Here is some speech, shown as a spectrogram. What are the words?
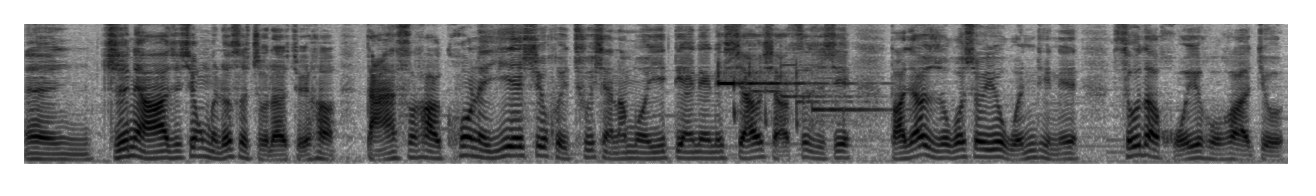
嗯，质量啊这些我们都是做到最好。但是哈，可能也许会出现那么一点点的小瑕疵，这些大家如果说有问题的，收到货以后哈，就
